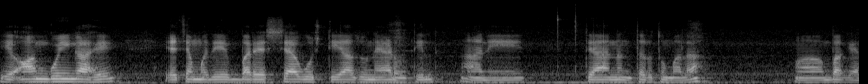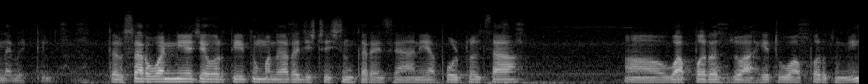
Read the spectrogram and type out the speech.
हे ऑनगोईंग आहे. याच्यामध्ये बऱ्याचशा गोष्टी अजून ॲड होतील आणि त्यानंतर तुम्हाला बघायला भेटतील. तर सर्वांनी याच्यावरती तुम्हाला रजिस्ट्रेशन करायचं आहे आणि या पोर्टलचा वापर जो आहे तो वापर तुम्ही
